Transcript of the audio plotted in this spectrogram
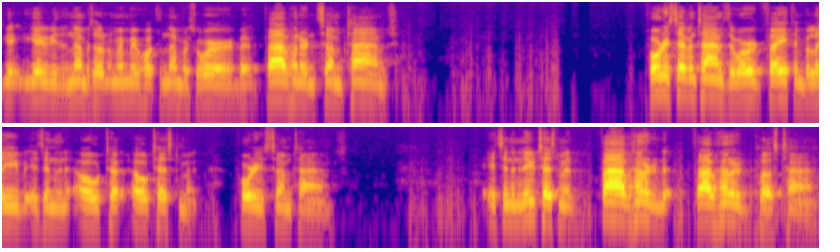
gave you the numbers. I don't remember what the numbers were, but 500 and some times. 47 times the word faith and believe is in the Old, Old Testament. 40 some times. It's in the New Testament 500, 500 plus times.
